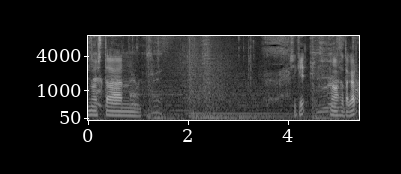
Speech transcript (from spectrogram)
No están Así que vamos a atacar.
